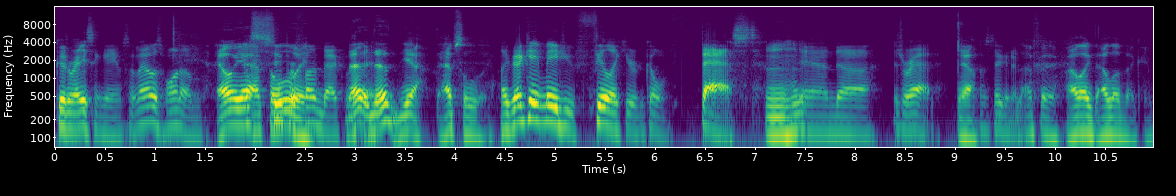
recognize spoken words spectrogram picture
good racing games, and that was one of them. Oh yeah, was super fun back then. That, that, yeah, absolutely. Like that game made you feel like you were going fast, Mhm. and uh, it's rad. Yeah, I was digging it. I feel. I like. I love that game.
